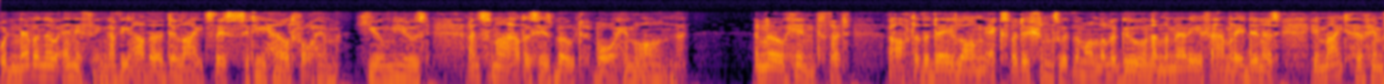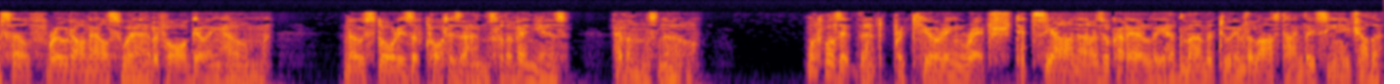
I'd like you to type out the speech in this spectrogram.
would never know anything of the other delights this city held for him, Hugh mused, and smiled as his boat bore him on. No hint that, after the day-long expeditions with them on the lagoon and the merry family dinners, he might have himself rowed on elsewhere before going home. No stories of courtesans for the Veniers. Heavens, no. What was it that procuring wretch Tiziana Zuccarelli had murmured to him the last time they'd seen each other?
